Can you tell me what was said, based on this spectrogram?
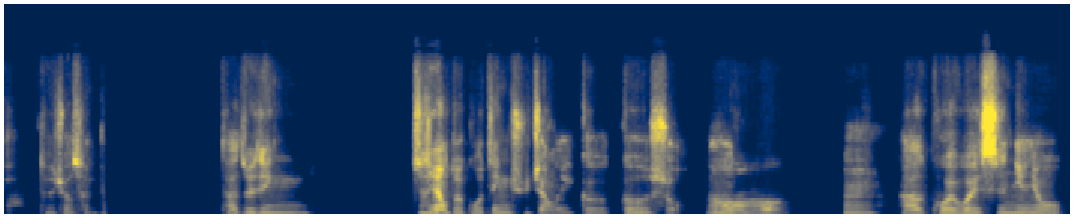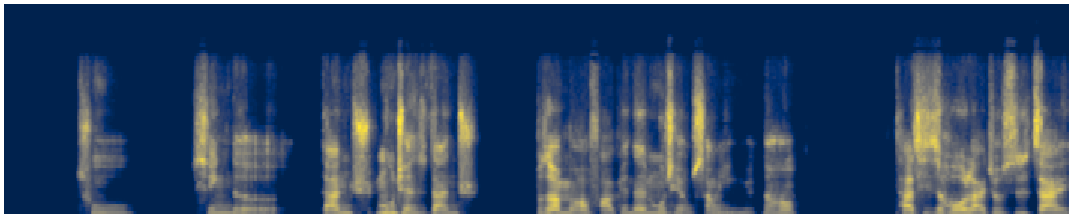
吧，对，叫陈布。他最近之前有得过金曲奖的一个歌手，然后、哦，嗯，他暌违十年又出新的单曲，目前是单曲，不知道有没有要发片，但是目前有上音乐。然后他其实后来就是在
